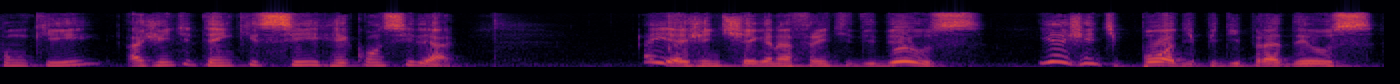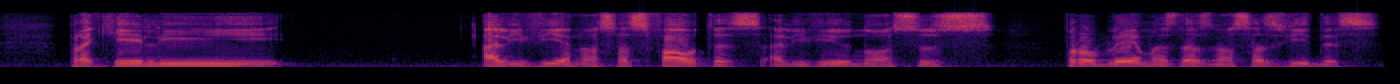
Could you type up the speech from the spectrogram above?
com que a gente tem que se reconciliar. Aí a gente chega na frente de Deus e a gente pode pedir para Deus para que ele alivia nossas faltas, alivia os nossos problemas das nossas vidas?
